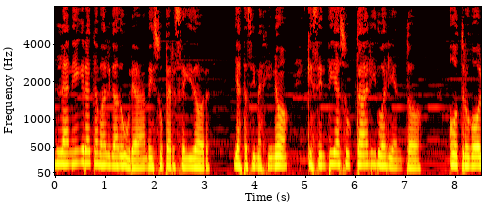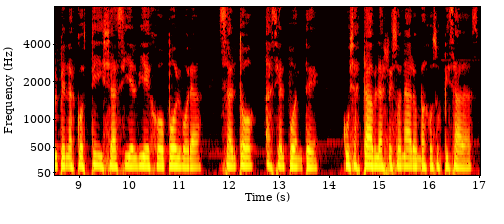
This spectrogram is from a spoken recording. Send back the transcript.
la negra cabalgadura de su perseguidor y hasta se imaginó que sentía su cálido aliento. Otro golpe en las costillas y el viejo pólvora saltó hacia el puente cuyas tablas resonaron bajo sus pisadas.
